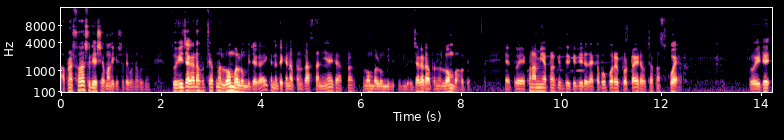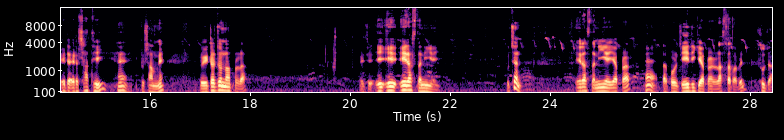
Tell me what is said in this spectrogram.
আপনার সরাসরি এসে মালিকের সাথে কথা বলবেন। তো এই জায়গাটা হচ্ছে আপনার লম্বা, লম্বি জায়গা। এখানে দেখেন আপনার রাস্তা নিয়ে এটা আপনার লম্বা, লম্বি জায়গাটা আপনার লম্বা হবে। তো এখন আমি আপনাদেরকে যেটা দেখাবো, পরের প্লটটা এটা হচ্ছে আপনার স্কোয়ার তো এটা এটা এটা সাথেই হ্যাঁ একটু সামনে। তো এটার জন্য আপনারা এই যে এই রাস্তা নিয়েই বুঝছেন? এই রাস্তা নিয়েই আপনার হ্যাঁ। তারপর যে এইদিকে আপনার রাস্তা পাবেন সোজা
